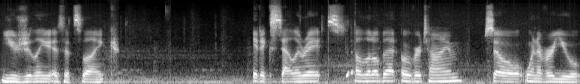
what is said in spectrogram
usually is it's like it accelerates a little bit over time so whenever you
